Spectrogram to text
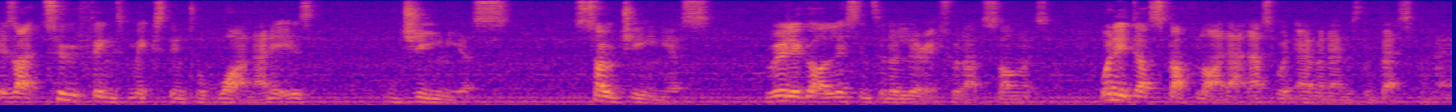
It's like two things mixed into one, and it is genius. So genius. Really got to listen to the lyrics with that song. It's, when he does stuff like that, that's when Eminem's the best for me.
